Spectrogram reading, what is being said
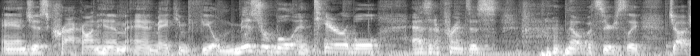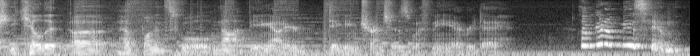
and just crack on him and make him feel miserable and terrible as an apprentice. no, but seriously, Josh, you killed it. Uh, have fun in school, not being out here digging trenches with me every day. I'm gonna miss him.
